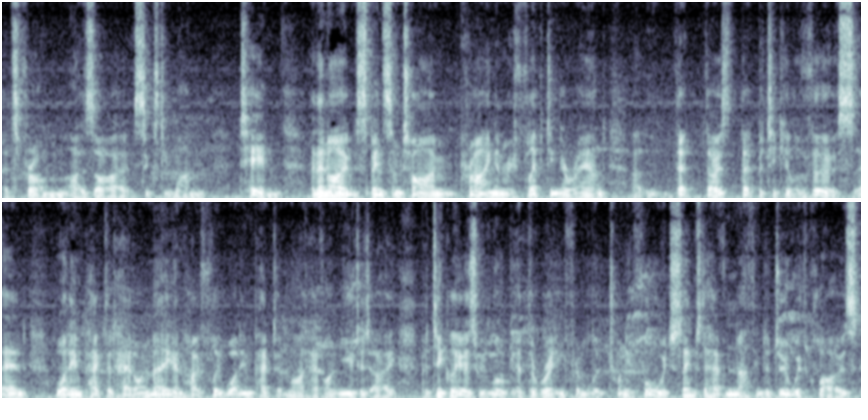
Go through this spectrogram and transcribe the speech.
That's from Isaiah 61 10. And then I spent some time praying and reflecting around uh, that those that particular verse and what impact it had on me and hopefully what impact it might have on you today, particularly as we look at the reading from Luke 24, which seems to have nothing to do with clothes,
